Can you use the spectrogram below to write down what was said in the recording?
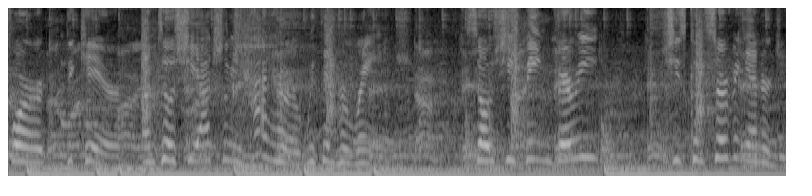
for the care until she actually had her within her range. So she's being very, she's conserving energy.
